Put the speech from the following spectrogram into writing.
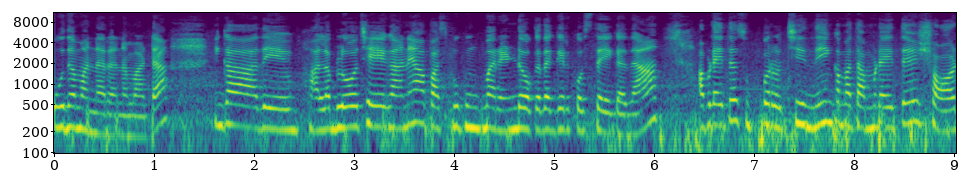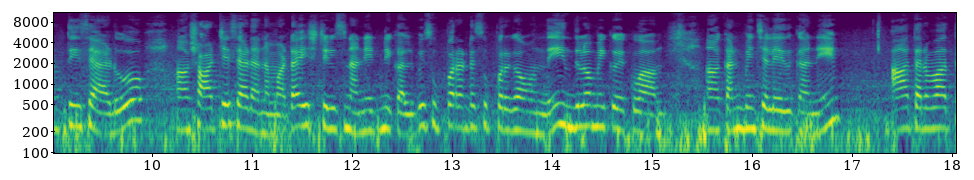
ఊదమన్నారన్నమాట ఇంకా అది అలా బ్లో చేయగానే ఆ పసుపు కుంకుమ రెండు ఒక దగ్గరికి వస్తాయి కదా. అప్పుడైతే సూపర్ వచ్చింది. ఇంకా మా తమ్ముడైతే షార్ట్ తీశాడు షార్ట్ చేశాడు అనమాట ఈ స్టిల్స్ అన్నిటినీ కలిపి. సూపర్ అంటే సూపర్గా ఉంది. ఇందులో మీకు ఎక్కువ కనిపించలేదు కానీ. ఆ తర్వాత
